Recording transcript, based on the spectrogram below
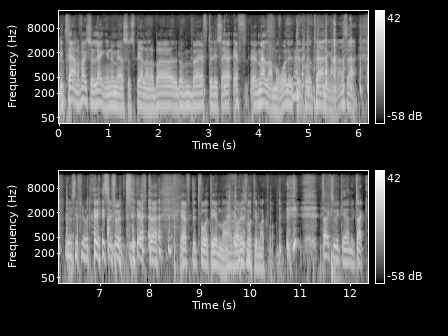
vi tränar faktiskt så länge nu med så att spelarna börjar, de börjar efterlysa efter, mellanmål ute på träningarna. Risig frukt. efter, efter två timmar. Då har vi två timmar kvar. Tack så mycket Henrik. Tack.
